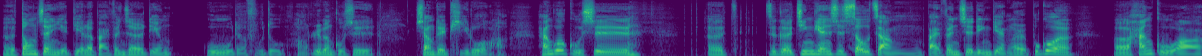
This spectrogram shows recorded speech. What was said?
呃，东证也跌了百分之二点五五的幅度。好，日本股市相对疲弱哈。韩国股市，呃，这个今天是收涨百分之零点二，不过呃，韩股啊。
